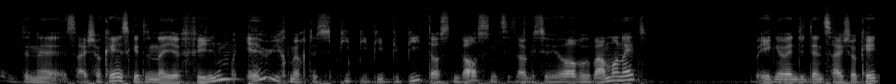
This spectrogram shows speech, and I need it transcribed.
Und dann äh, sagst du, okay, es gibt einen neuen Film, ich möchte das Piep, Piep, Piep, Piep, Piep, das und das. Und sie sagen so, ja, aber wollen wir nicht. Aber irgendwann, wenn du dann sagst, okay,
